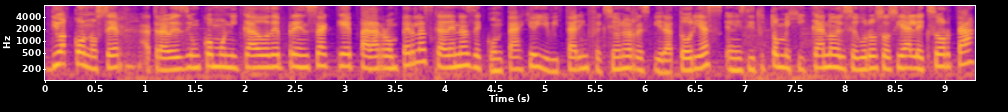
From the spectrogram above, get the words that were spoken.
dio a conocer a través de un comunicado de prensa que para romper las cadenas de contagio y evitar infecciones respiratorias, el Instituto Mexicano del Seguro Social exhorta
